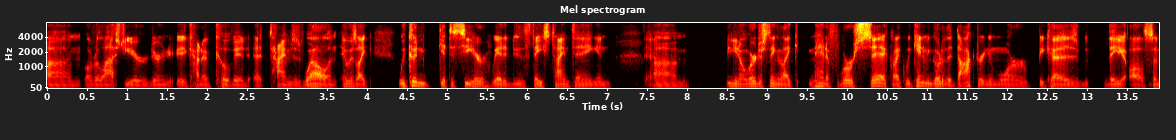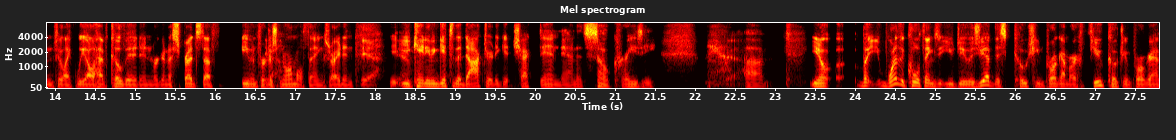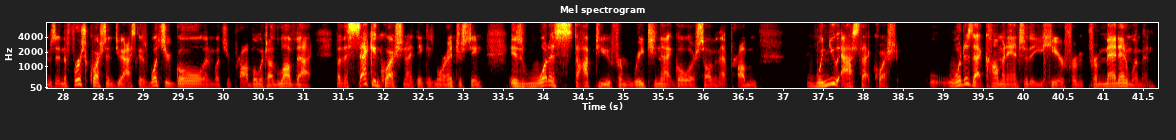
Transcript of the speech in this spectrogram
um, over the last year during eh, kind of covid at times as well and it was like we couldn't get to see her we had to do the facetime thing and yeah. um, you know, we're just thinking like, man, if we're sick, like we can't even go to the doctor anymore because they all of a sudden feel like we all have COVID and we're going to spread stuff even for yeah. just normal things. Right. And yeah, yeah, you can't even get to the doctor to get checked in, man. It's so crazy. Yeah. Um, you know, uh, but one of the cool things that you do is you have this coaching program or a few coaching programs. And the first question that you ask is, what's your goal and what's your problem? Which I love that. But the second question I think is more interesting is what has stopped you from reaching that goal or solving that problem? when you ask that question, what is that common answer that you hear from from men and women?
